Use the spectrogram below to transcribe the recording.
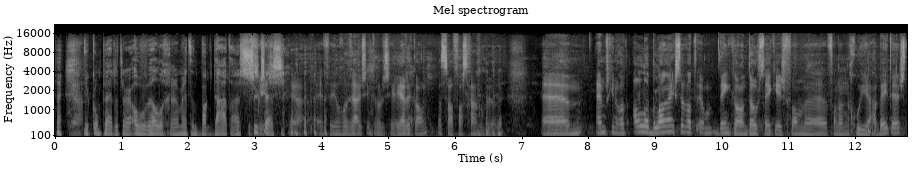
ja. je, competitor overweldigen met een bak data. Precies. Succes! Ja, even heel veel ruis introduceren. Ja, dat kan. Dat zal vast gaan gebeuren. Um, en misschien nog het allerbelangrijkste, wat denk ik wel een doodsteek is van, uh, van een goede AB-test,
